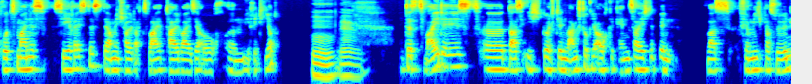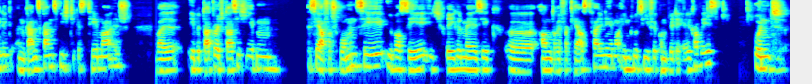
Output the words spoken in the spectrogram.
trotz meines Sehrestes, der mich halt auch zwei, teilweise auch ähm, irritiert. Mhm, ja, ja. Das zweite ist, äh, dass ich durch den Langstock ja auch gekennzeichnet bin, was für mich persönlich ein ganz, ganz wichtiges Thema ist, weil eben dadurch, dass ich eben sehr verschwommen sehe, übersehe ich regelmäßig äh, andere Verkehrsteilnehmer, inklusive komplette LKWs. Und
